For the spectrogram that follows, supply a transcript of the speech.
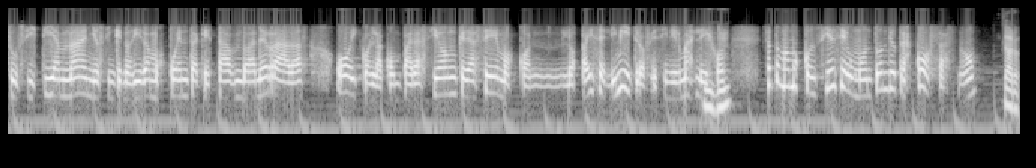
subsistían años sin que nos diéramos cuenta que estaban erradas, hoy con la comparación que hacemos con los países limítrofes, sin ir más lejos, ya tomamos conciencia de un montón de otras cosas, ¿no? Claro.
